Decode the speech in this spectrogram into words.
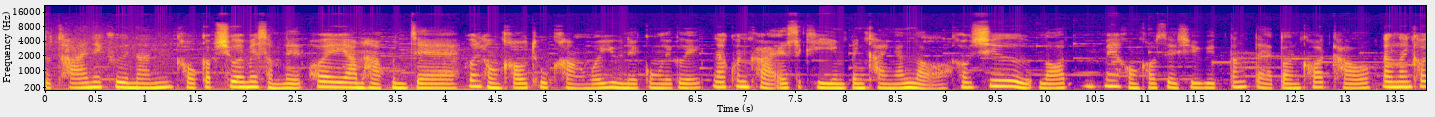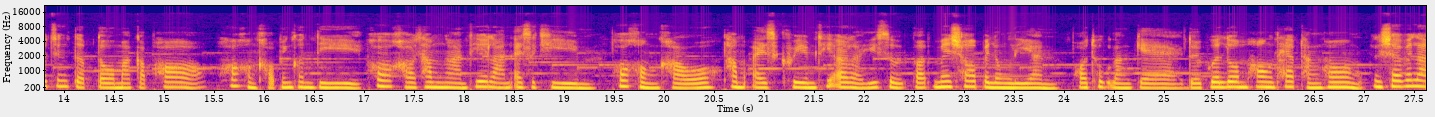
สุดท้ายในคืนนั้น เขากลับช่วยไม่สำเร็จพยายามหากุญแจเพื่อนของเขาถูกขังไว้อยู่ในกรงเล็กๆ และคนขายไอศครีมเป็นใครงั้นเหรอ เขาชื่อลอตแม่ของเขาเสียชีวิตตั้งแต่ตอนคลอดเขา ดังนั้นเขาจึงเติบโตมากับพ่อ พ่อของเขาเป็นคนดี พ่อเขาทำงานที่ร้านไอศครีม พ่อของเขาทำไอศครีมที่อร่อยที่สุดก็ไม่ชอบไปโรงเรียน เพราะถูกลังแกโดยเพื่อนร่วมห้องแทบทั้งห้องจึงใช้เวลา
